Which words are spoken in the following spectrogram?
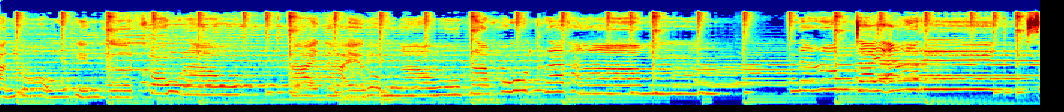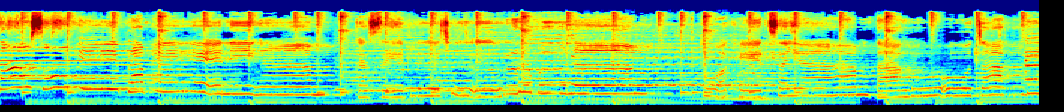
านห้องถิ่นเกิดของเราภายใต้ร่มเงาพระพุทธธรรม น้ำใจอารีสาวโสมีประเพณีงาม เกษตรลือชื่อเรือบือนาม ทั่วเขตสยามต่างรู้จักดี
